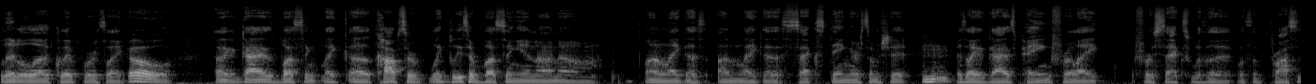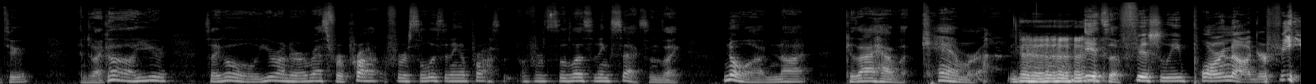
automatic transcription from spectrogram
little uh, clip where it's like, oh, like a guy is busting like uh, cops are like police are busting in on um on like a on like a sex sting or some shit. It's like a guy's paying for like for sex with a with a prostitute, and they're like, oh, you're. It's like, oh, you're under arrest for pro for soliciting a pro for soliciting sex, and it's like, no, I'm not, because I have a camera it's officially pornography.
